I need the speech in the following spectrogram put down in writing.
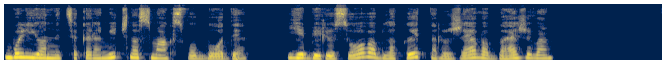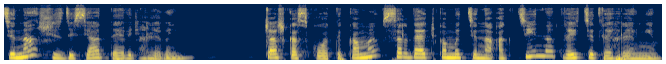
Бульйонниця керамічна смак свободи. Є бірюзова, блакитна, рожева, бежева. Ціна 69 гривень. Чашка з котиками з сердечками ціна акційна 33 гривні.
